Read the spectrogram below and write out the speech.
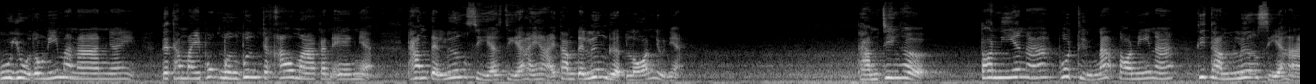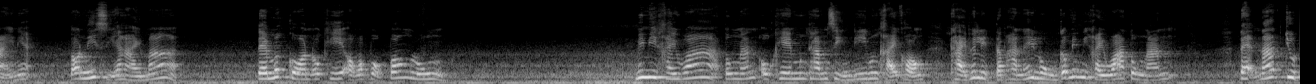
กูอยู่ตรงนี้มานานไง แต่ทำไมพวกมึงเพิ่งจะเข้ามากันเองเนี่ยทำแต่เรื่องเสียเสียหายหายทำแต่เรื่องเดือดร้อนอยู่เนี่ยถามจริงเหอะ ตอนนี้นะ พูดถึงณตอนนี้นะ ที่ทำเรื่องเสียหายเนี่ย ตอนนี้เสียหายมาก แต่เมื่อก่อนโอเค ออกมาปกป้องลุง ไม่มีใครว่าตรงนั้นโอเค มึงทำสิ่งดีมึงขายของขายผลิตภัณฑ์ให้ลุงก็ไม่มีใครว่าตรงนั้น แต่ณจุด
